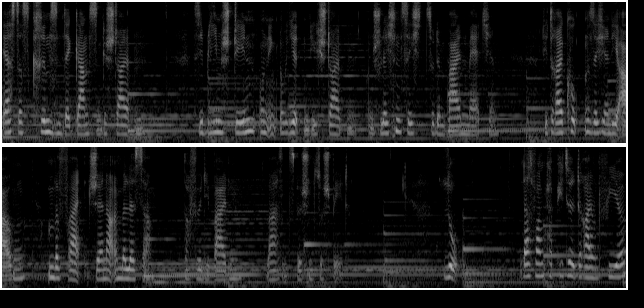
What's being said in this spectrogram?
erst das Grinsen der ganzen Gestalten. Sie blieben stehen und ignorierten die Gestalten und schlichen sich zu den beiden Mädchen. Die drei guckten sich in die Augen und befreiten Jenna und Melissa. Doch für die beiden war es inzwischen zu spät. So, das waren Kapitel 3 und 4.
